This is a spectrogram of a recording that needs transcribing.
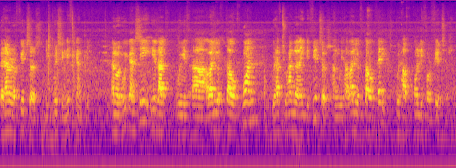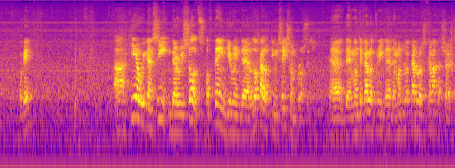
the number of features decrease significantly. And what we can see is that with uh, a value of tau of 1, we have 280 features, and with a value of tau of 8, we have only 4 features. Okay? Uh, here we can see the results obtained during the local optimization process, uh, the Monte Carlo tree, uh, the Monte Carlo schemata search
